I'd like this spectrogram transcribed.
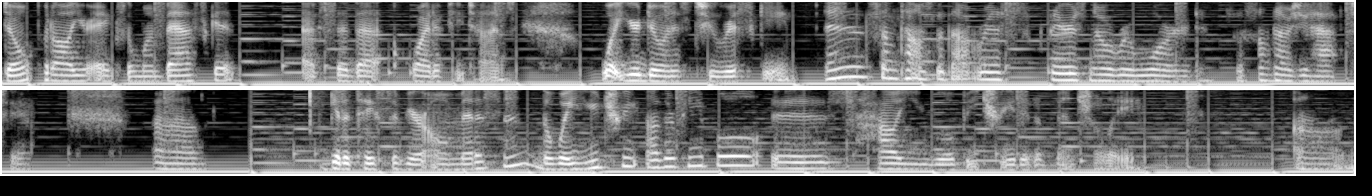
Don't put all your eggs in one basket. I've said that quite a few times what you're doing is too risky. And sometimes without risk, there's no reward. So sometimes you have to um, get a taste of your own medicine. The way you treat other people is how you will be treated eventually. Um,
